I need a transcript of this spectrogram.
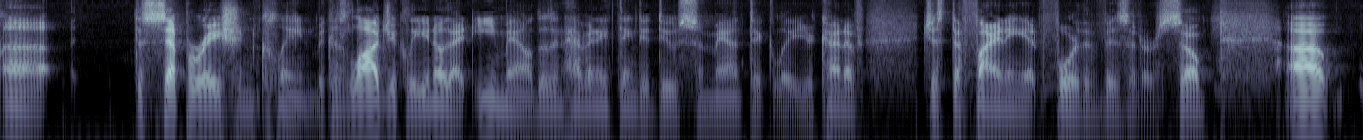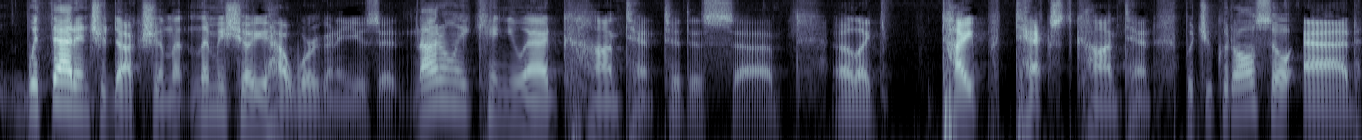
uh, the separation clean because logically you know that email doesn't have anything to do semantically you're kind of just defining it for the visitor so uh, with that introduction let, let me show you how we're going to use it. Not only can you add content to this uh, uh, like type text content but you could also add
